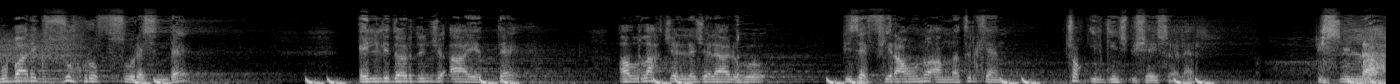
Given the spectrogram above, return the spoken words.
Mübarek Zuhruf suresinde 54. ayette Allah Celle Celaluhu bize Firavun'u anlatırken çok ilginç bir şey söyler. Bismillah.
